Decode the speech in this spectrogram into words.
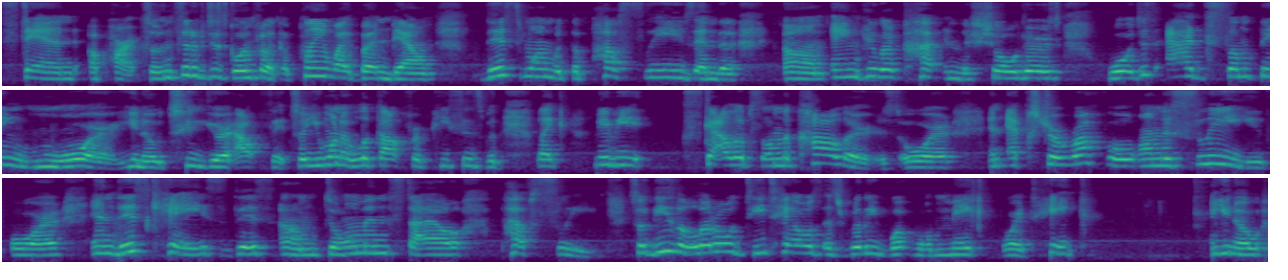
stand apart. So instead of just going for like a plain white button down, this one with the puff sleeves and the um, angular cut in the shoulders will just add something more, you know, to your outfit. So you want to look out for pieces with like maybe scallops on the collars or an extra ruffle on the sleeve or in this case this um, dolman style puff sleeve. So these little details is really what will make or take you know,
